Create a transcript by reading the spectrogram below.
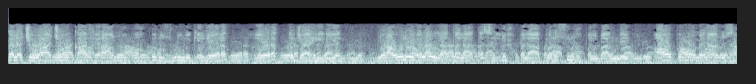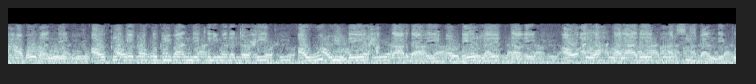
کله چې واچو کافرانو په خپل زړونو کې غیرت غیرت د جاهلیت. نو راولې غل الله تعالی تسلی خپل پر رسول خپل باندې او په مؤمنانو صحابه باندې او کله کله په دوی باندې کلمه د توحید او ودوی ډیر حقدار داغي او ډیر لایق داغي او الله تعالی دې په هر باندې په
